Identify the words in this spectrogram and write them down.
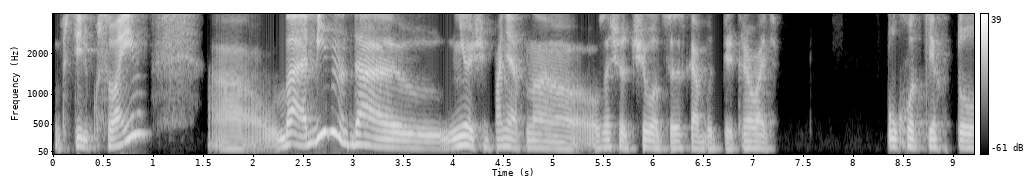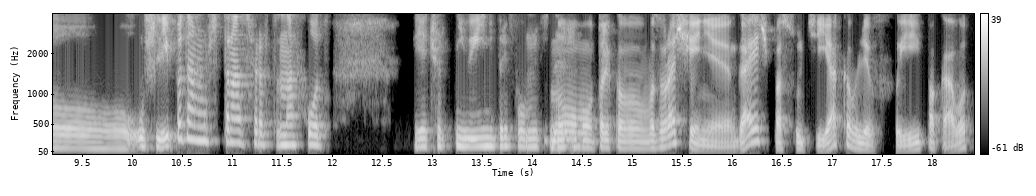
в стильку своим. А, да, обидно, да, не очень понятно, за счет чего ЦСКА будет перекрывать уход тех, кто ушли, потому что трансферов-то на ход я что-то не, не припомню. Ну, только возвращение. Гаич, по сути, Яковлев, и пока вот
